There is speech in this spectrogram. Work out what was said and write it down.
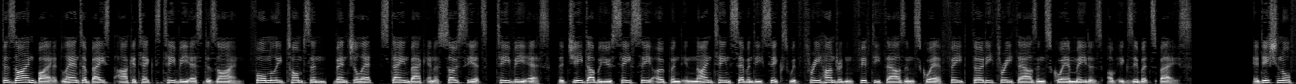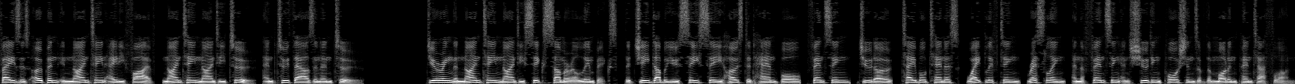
Designed by Atlanta-based architects TVS Design, formerly Thompson, Ventulett, Stainback and Associates, TVS, the GWCC opened in 1976 with 350,000 square feet (33,000 square meters) of exhibit space. Additional phases opened in 1985, 1992, and 2002. During the 1996 Summer Olympics, the GWCC hosted handball, fencing, judo, table tennis, weightlifting, wrestling, and the fencing and shooting portions of the modern pentathlon.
